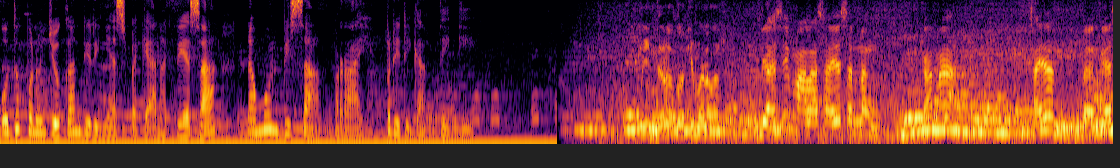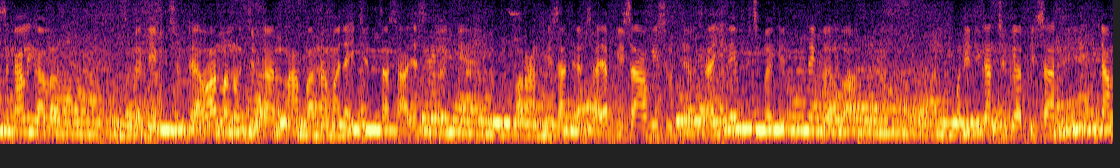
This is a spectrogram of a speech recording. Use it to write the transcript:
untuk menunjukkan dirinya sebagai anak desa namun bisa meraih pendidikan tinggi minder atau gimana mas? Enggak sih malah saya seneng karena saya bangga sekali kalau sebagai wisudawan menunjukkan apa namanya identitas saya sebagai orang desa dan saya bisa wisuda. Saya ini sebagai bukti bahwa pendidikan juga bisa dinyam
